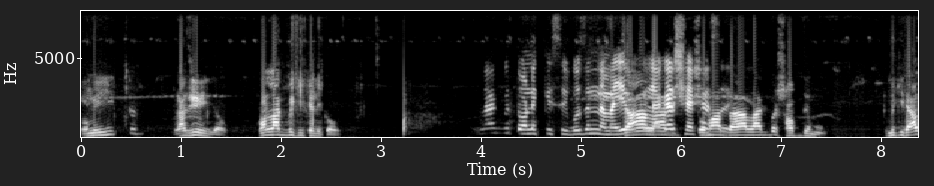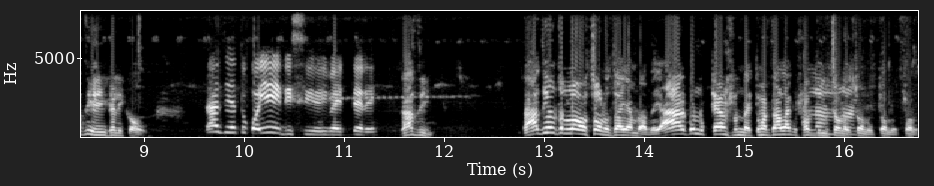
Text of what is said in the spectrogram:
তুমি রাজি হয়ে যাও। তোমার লাগবে কি খালি কও? লাগবে তো অনেক কিছুই বোঝেন না লাগার তোমার যা লাগবে সব দেবো। তুমি কি রাজি হয়ে খালি কও? রাজি তো কইয়েই দিছি ওই বাড়িটারে রাজি? রাজি হলে তো ল চলো যাই আমরা যাই। আর কোনো টেনশন নাই তোমার যা লাগবে সব দেবো না, চলো চলো চলো চলো।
